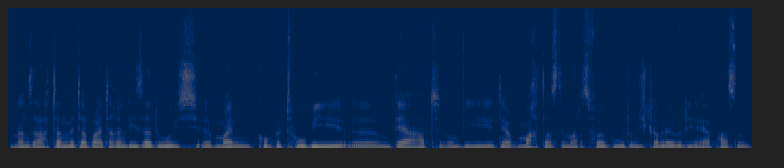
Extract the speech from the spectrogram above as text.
Und dann sagt dann Mitarbeiterin Lisa, du, ich, äh, mein Kumpel Tobi, ähm, der hat irgendwie, der macht das, der macht das voll gut und ich glaube, der würde hierher passen.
